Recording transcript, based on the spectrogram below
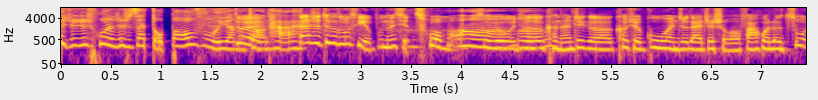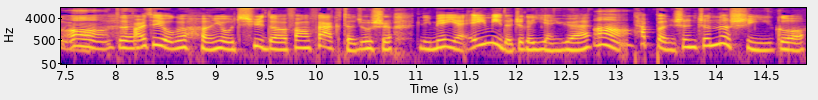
也觉得，就是或者就是在抖包袱一样的状态。但是这个东西也不能写错嘛，嗯所以我觉得嗯可能这个科学顾问就在这时候发挥了作用。嗯，对，而且有个很有趣的 fun fact，就是里面演 Amy 的这个演员，嗯，她本身真的是一个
